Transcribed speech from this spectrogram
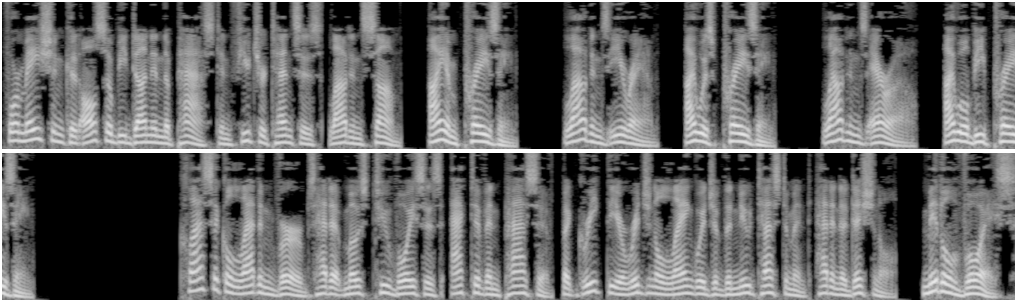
Formation could also be done in the past and future tenses, laudens sum, I am praising, laudens eram, I was praising, laudens arrow, I will be praising. Classical Latin verbs had at most two voices, active and passive, but Greek the original language of the New Testament had an additional middle voice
